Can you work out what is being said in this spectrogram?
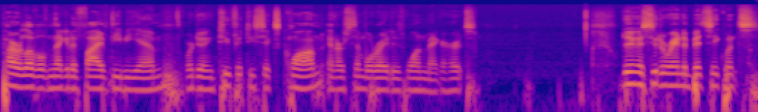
power level of negative 5 dBm. We're doing 256 QAM and our symbol rate is 1 megahertz. We're doing a pseudo-random bit sequence.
